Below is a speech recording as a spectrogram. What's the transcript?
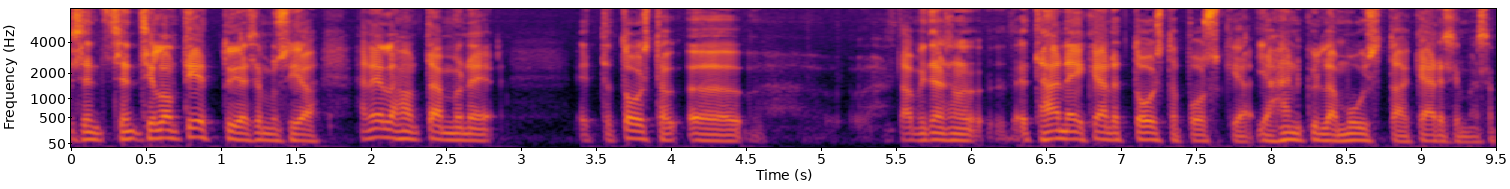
sen, sen, sillä on tiettyjä semmoisia, hänellähän on tämmöinen, että toista, ö, tai miten sanon, että hän ei käännä toista poskea ja hän kyllä muistaa kärsimänsä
